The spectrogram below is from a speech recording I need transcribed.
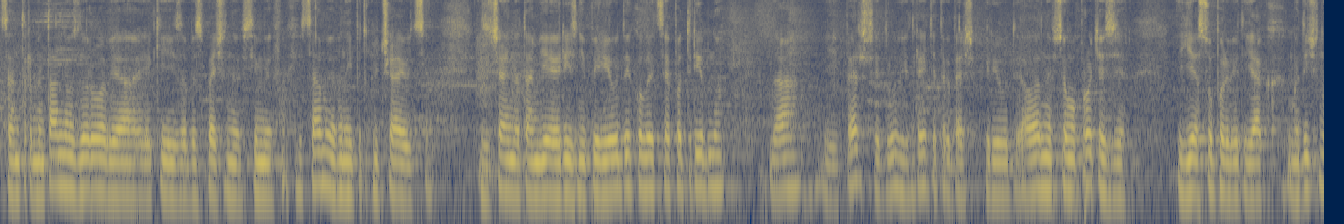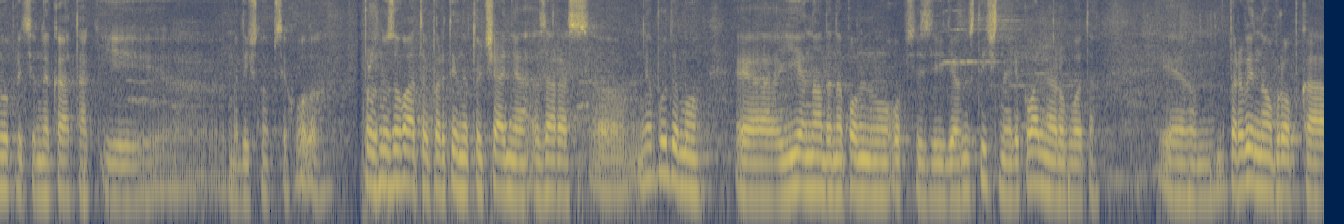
центр ментального здоров'я, який забезпечений всіми фахівцями. Вони підключаються. Звичайно, там є різні періоди, коли це потрібно. Да? І перший, другий, третій, так далі періоди. Але на всьому протязі є супровід як медичного працівника, так і е, медичного психолога. Прогнозувати оперативне втручання зараз е, не будемо. Є надана повному обсязі діагностична і лікувальна робота. Е, Первинна обробка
